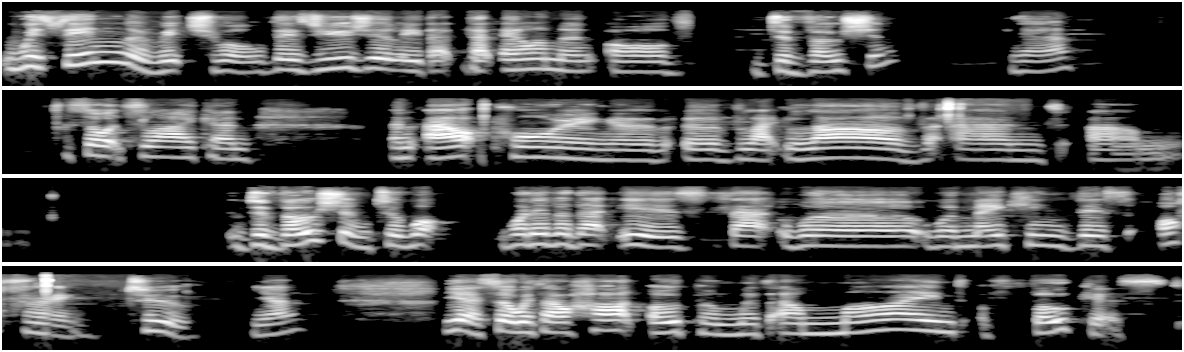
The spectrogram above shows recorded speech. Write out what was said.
within the ritual there's usually that that element of devotion yeah? So it's like an an outpouring of, of like love and um, devotion to what whatever that is that we're we're making this offering to yeah? Yeah so with our heart open with our mind focused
